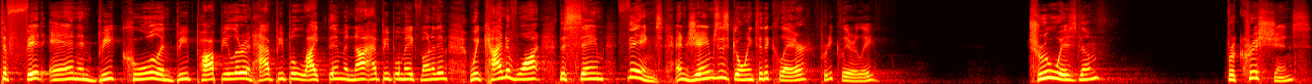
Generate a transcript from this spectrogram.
to fit in and be cool and be popular and have people like them and not have people make fun of them. We kind of want the same things. And James is going to declare pretty clearly true wisdom for Christians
